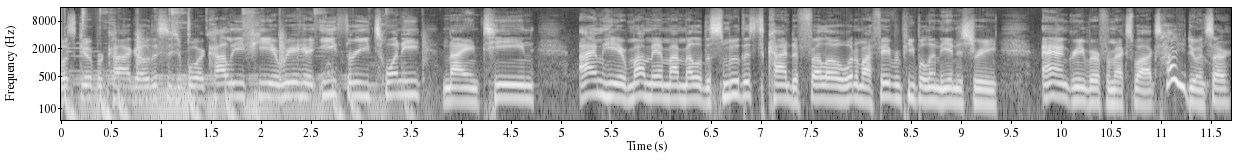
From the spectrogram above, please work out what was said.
What's good, Chicago? This is your boy Kahlief here. We're here E3 2019. I'm here, my man, my mellow, the smoothest kind of fellow, one of my favorite people in the industry, Aaron Greenberg from Xbox. How you doing, sir?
